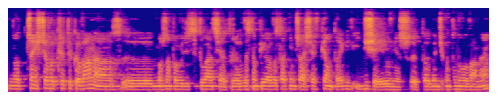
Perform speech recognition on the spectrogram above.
no, częściowo krytykowana, można powiedzieć, sytuacja, która wystąpiła w ostatnim czasie, w piątek i dzisiaj również to będzie kontynuowane,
